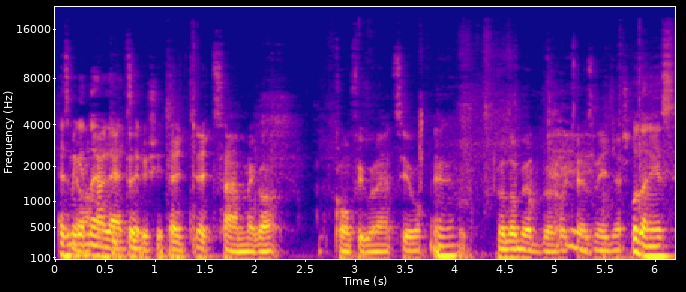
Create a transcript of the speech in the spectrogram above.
Ez még egy nagyon hát leegyszerűsített. Egy, egy szám meg a konfiguráció. Igen. Gondolom ötből, hogyha ez négyes. Oda néz.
